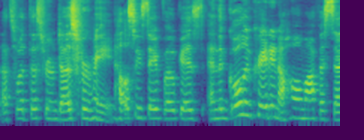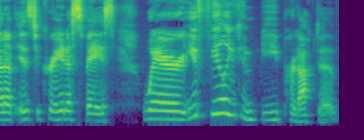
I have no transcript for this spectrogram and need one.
That's what this room does for me. It helps me stay focused. And the goal in creating a home office setup is to create a space where you feel you can be productive,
